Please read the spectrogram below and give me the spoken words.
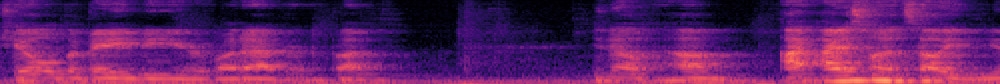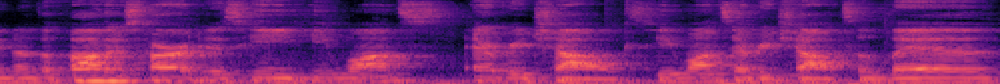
kill the baby or whatever. But you know, um, I, I just want to tell you, you know, the Father's heart is he he wants every child, he wants every child to live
